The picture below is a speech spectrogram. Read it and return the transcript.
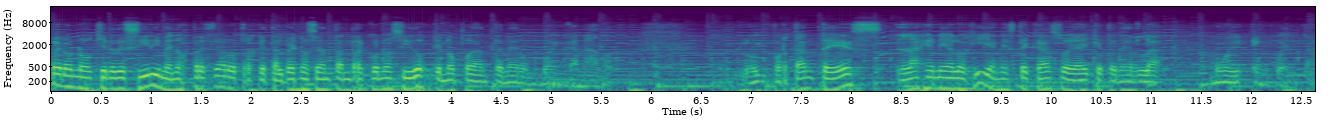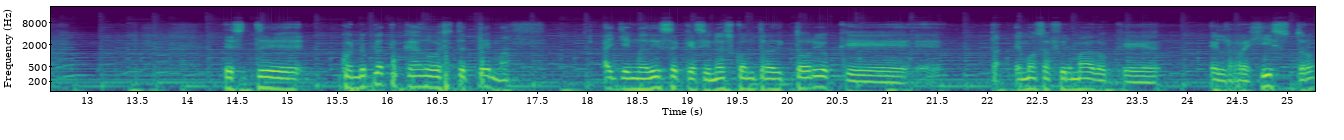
Pero no quiere decir y menospreciar otros que tal vez no sean tan reconocidos que no puedan tener un buen ganado. Lo importante es la genealogía en este caso y hay que tenerla muy en cuenta. Este, cuando he platicado este tema, hay quien me dice que si no es contradictorio que eh, hemos afirmado que el registro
